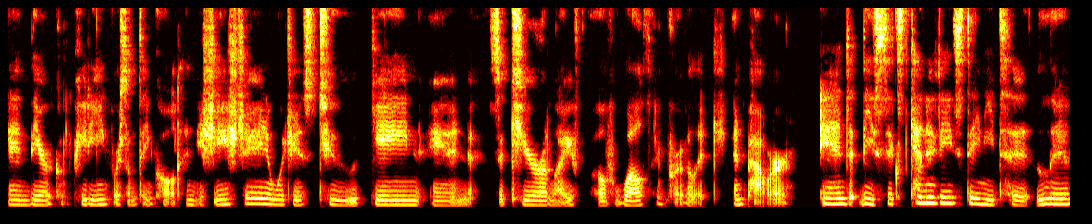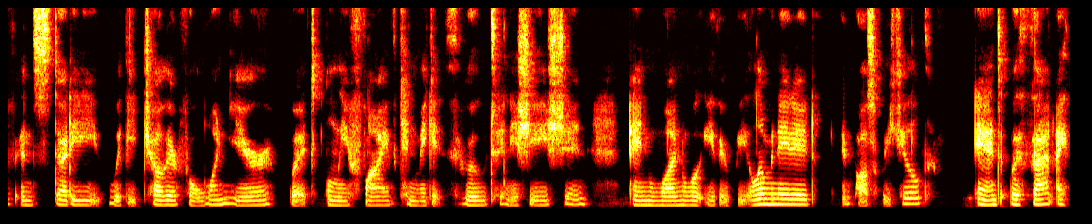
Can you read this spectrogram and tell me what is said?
and they are competing for something called initiation which is to gain and secure a life of wealth and privilege and power. And these six candidates they need to live and study with each other for one year but only five can make it through to initiation and one will either be eliminated and possibly killed and with that, I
